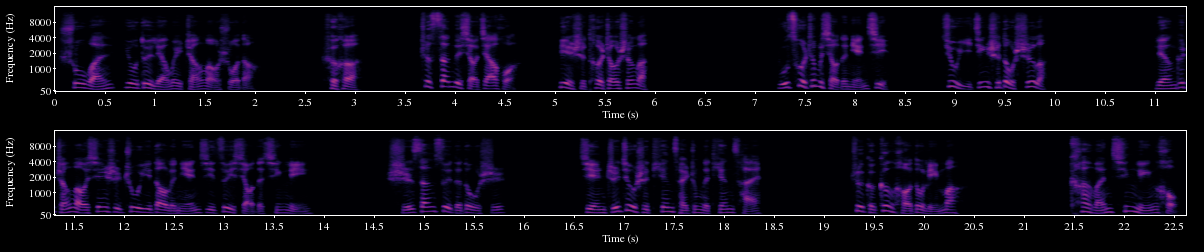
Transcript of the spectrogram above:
说完，又对两位长老说道：“呵呵，这三个小家伙便是特招生了。不错，这么小的年纪。”就已经是斗师了。两个长老先是注意到了年纪最小的青灵，十三岁的斗师，简直就是天才中的天才。这个更好斗灵吗？看完青灵后，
